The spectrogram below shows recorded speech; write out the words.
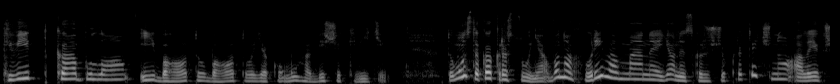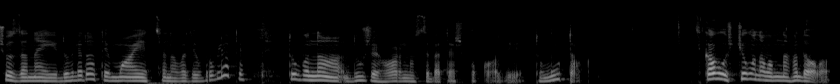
Квітка була і багато-багато якомога більше квітів. Тому ось така красуня. Вона хворіла в мене, я не скажу, що критично, але якщо за нею доглядати, мається на увазі обробляти, то вона дуже гарно себе теж показує. Тому так. Цікаво, що вона вам нагадала.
